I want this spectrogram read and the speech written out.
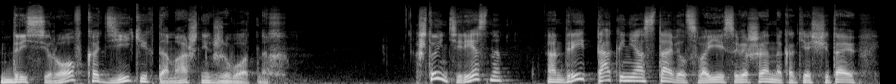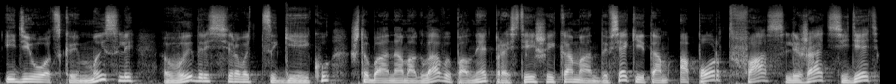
Дрессировка диких домашних животных. Что интересно, Андрей так и не оставил своей совершенно, как я считаю, идиотской мысли выдрессировать цигейку, чтобы она могла выполнять простейшие команды. Всякие там апорт, фас, лежать, сидеть,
